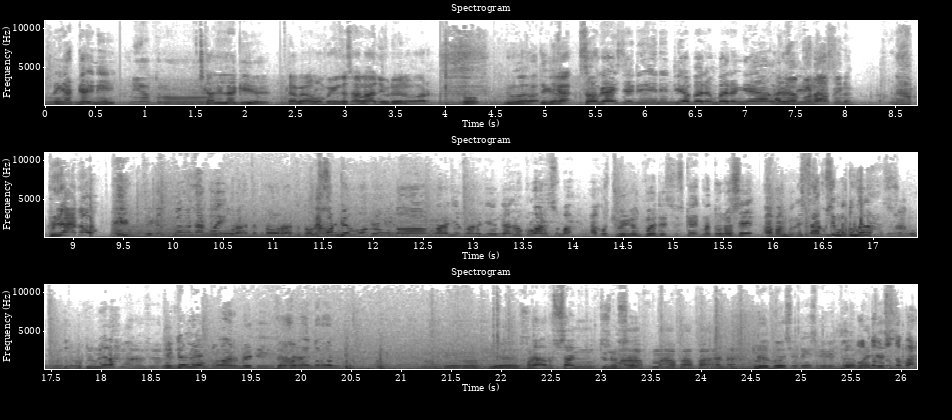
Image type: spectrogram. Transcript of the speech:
niat gak ini? Niat loh. Sekali lagi ya Tapi kamu bikin kesalahan ya udah lu War. Satu, dua, Dua, tiga. tiga. So guys, jadi ini dia barang-barangnya udah Ada di bola tas ping. udah- Nabrak tuh. Ih, jagat banget aku. Ora, cetora, cetora. Aku udah ngomong toh. Keluar aja, keluar aja. Enggak lu keluar sumpah. Aku jengkel banget deh. Sus kayak metu nose. Apa gue aku sih metu lah. Dunia lah. Ya udah lu yang keluar berarti. Udah kamu yang turun. Oke, Rof, ya. Ora urusan dunose. Maaf, maaf apaan ah. Udah gua syuting sendiri dulu sama Tutup Jas. tutup War.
